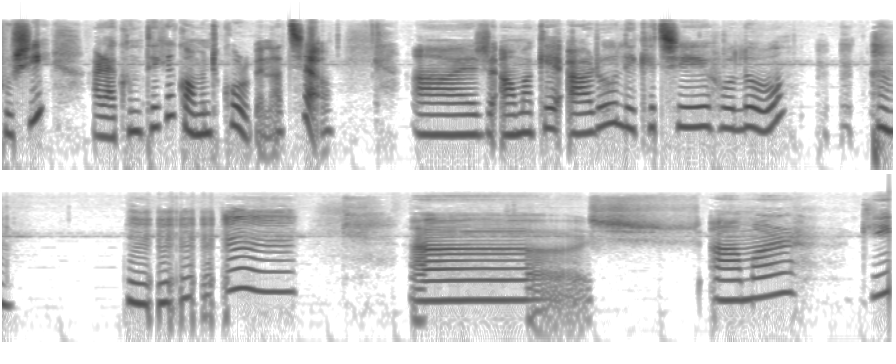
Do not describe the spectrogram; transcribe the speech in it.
খুশি। আর এখন থেকে কমেন্ট করবেন আচ্ছা। আর আমাকে আরও লিখেছে হলো আমার কি?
